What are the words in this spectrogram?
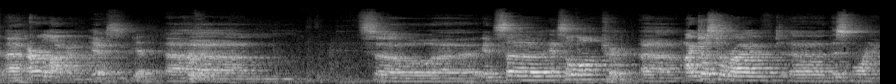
Uh, Erlangen, yes. Yeah. Um, so uh, it's a it's a long trip. Uh, I just arrived uh, this morning,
